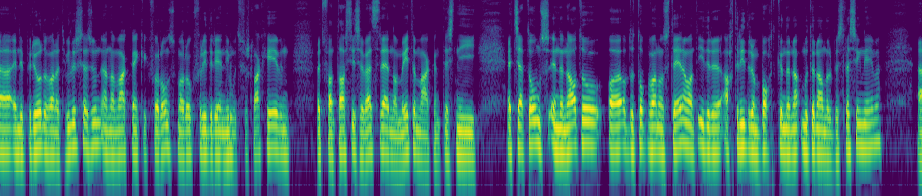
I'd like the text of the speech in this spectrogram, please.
uh, in de periode van het wielerseizoen. En dat maakt denk ik voor ons, maar ook voor iedereen die moet verslag geven, het fantastische wedstrijden om mee te maken. Het, is niet, het zet ons in de auto uh, op de toppen van ons tenen, want iedere, achter iedere bocht kunnen, moet een andere beslissing nemen. Uh,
